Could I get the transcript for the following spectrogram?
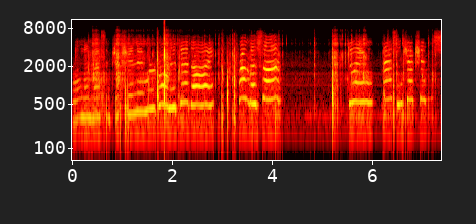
Corona mass injection and we're gonna die from the sun. Doing mass injections.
